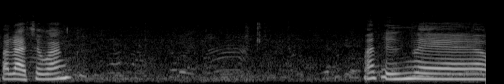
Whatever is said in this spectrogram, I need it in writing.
พระราชวัง มาถึงแล้ว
